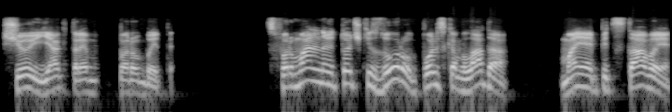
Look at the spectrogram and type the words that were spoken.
що і як треба робити. З формальної точки зору, польська влада має підстави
